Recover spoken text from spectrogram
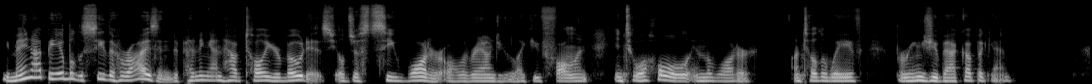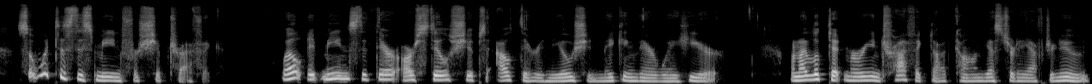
you may not be able to see the horizon depending on how tall your boat is. You'll just see water all around you, like you've fallen into a hole in the water until the wave brings you back up again. So, what does this mean for ship traffic? Well, it means that there are still ships out there in the ocean making their way here. When I looked at marinetraffic.com yesterday afternoon,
